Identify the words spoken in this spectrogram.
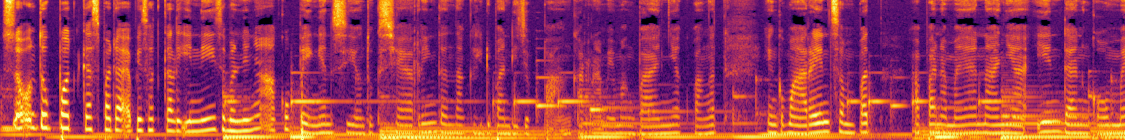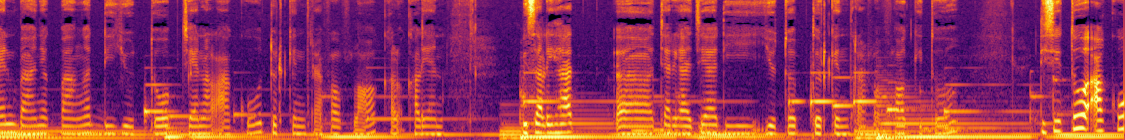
So untuk podcast pada episode kali ini sebenarnya aku pengen sih untuk sharing tentang kehidupan di Jepang karena memang banyak banget yang kemarin sempat apa namanya nanyain dan komen banyak banget di YouTube channel aku Turkin Travel Vlog. Kalau kalian bisa lihat uh, cari aja di YouTube Turkin Travel Vlog gitu. Di situ aku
